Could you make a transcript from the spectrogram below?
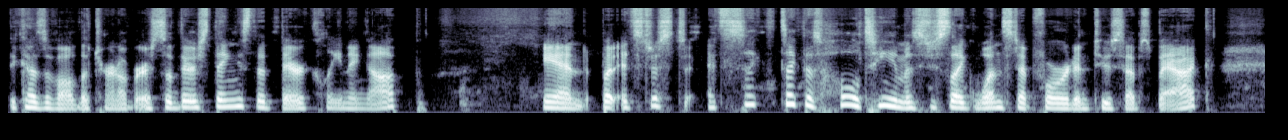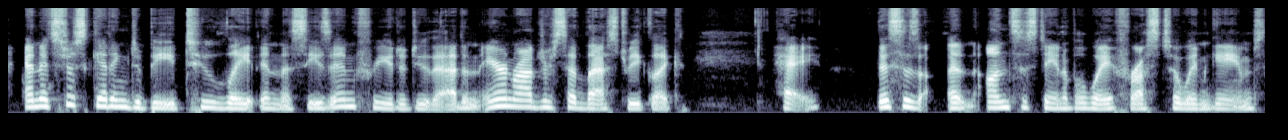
because of all the turnovers. So there's things that they're cleaning up. And but it's just it's like it's like this whole team is just like one step forward and two steps back. And it's just getting to be too late in the season for you to do that. And Aaron Rodgers said last week, like, hey, this is an unsustainable way for us to win games.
